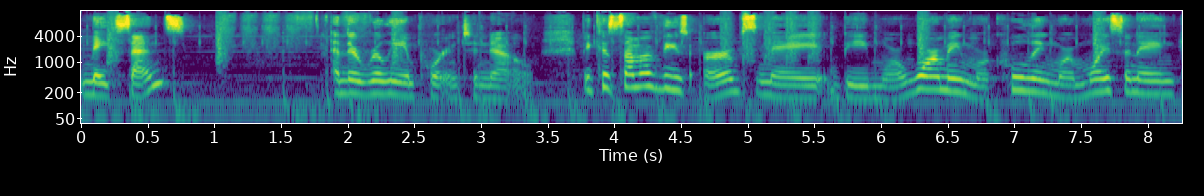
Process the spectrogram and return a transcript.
make sense and they're really important to know because some of these herbs may be more warming, more cooling, more moistening,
